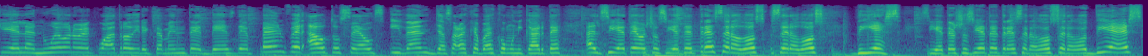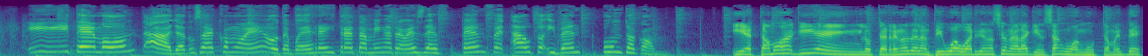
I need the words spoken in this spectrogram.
Quickie en la nueva 94 directamente desde Penfer Auto Sales Event. Ya sabes que puedes comunicarte al 787-302-0210. 787-302-0210 y te monta. Ya tú sabes cómo es. O te puedes registrar también a través de penferautoevent.com. Y estamos aquí en los terrenos de la antigua Guardia Nacional, aquí en San Juan, justamente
